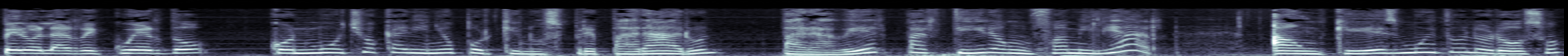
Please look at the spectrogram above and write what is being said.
pero la recuerdo con mucho cariño porque nos prepararon para ver partir a un familiar. Aunque es muy doloroso,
